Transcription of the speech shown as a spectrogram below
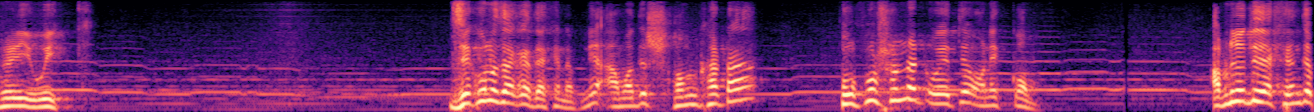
ভেরি উইক যে কোনো জায়গায় দেখেন আপনি, আমাদের সংখ্যাটা প্রপোর্শনেট ওয়েতে অনেক কম। আপনি যদি দেখেন যে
